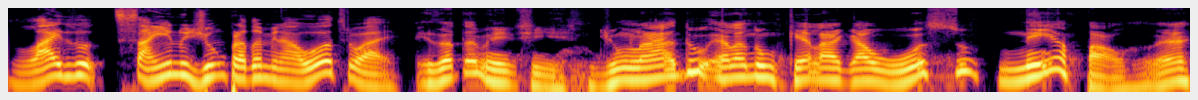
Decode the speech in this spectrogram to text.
Lido saindo de um para dominar outro, ai. Exatamente. De um lado, ela não quer largar o osso nem a pau, né?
